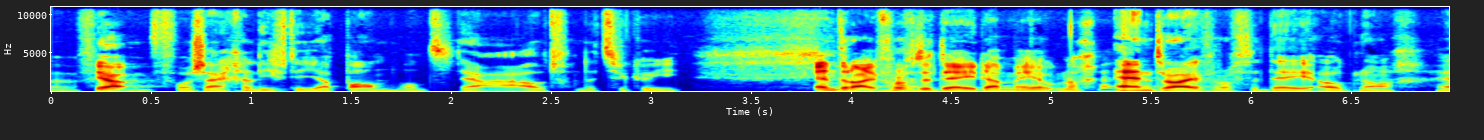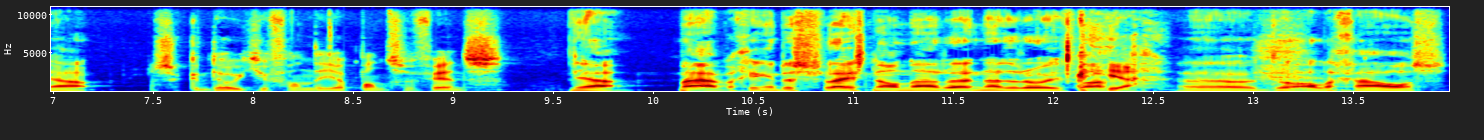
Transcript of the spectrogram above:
voor, Ja. hem- voor zijn geliefde Japan. Want ja, hij houdt van dit circuit. En Driver of the Day daarmee ook nog, hè? En Driver of the Day ook nog. Ja, Dat is een cadeautje van de Japanse fans. ja. Maar ja, we gingen dus vrij snel naar, eh, naar de rode vlag. Ja. eh, door alle chaos.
